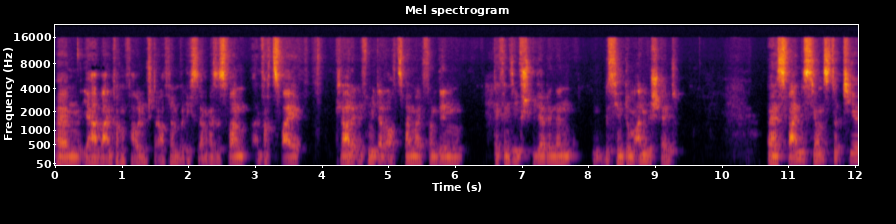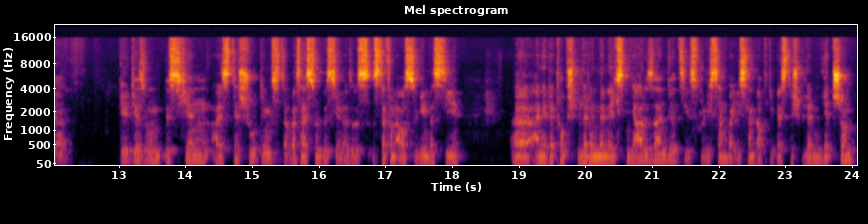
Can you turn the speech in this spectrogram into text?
Ähm, ja, war einfach ein Foul im Strafraum, würde ich sagen. Also es waren einfach zwei klare Elfmeter, auch zweimal von den Defensivspielerinnen ein bisschen dumm angestellt. Äh, Sveines Jonsdottir gilt ja so ein bisschen als der Shootingstar. Was heißt so ein bisschen? Also es ist davon auszugehen, dass sie äh, eine der Top-Spielerinnen der nächsten Jahre sein wird. Sie ist, würde ich sagen, bei Island auch die beste Spielerin jetzt schon.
